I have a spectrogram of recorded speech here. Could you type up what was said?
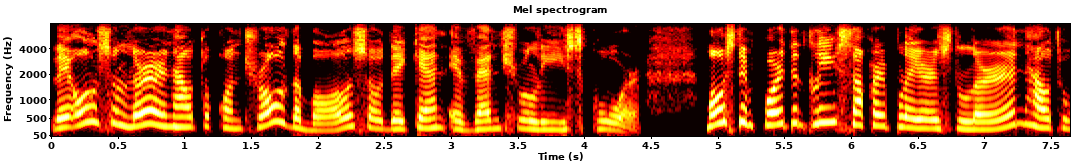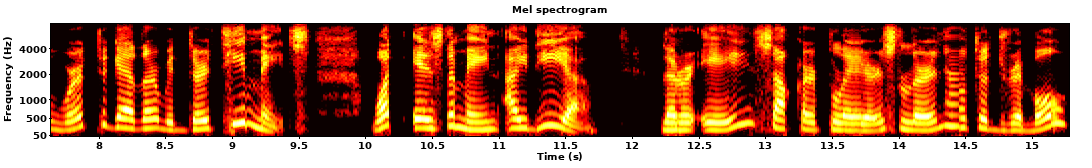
They also learn how to control the ball so they can eventually score. Most importantly, soccer players learn how to work together with their teammates. What is the main idea? Letter A, soccer players learn how to dribble.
